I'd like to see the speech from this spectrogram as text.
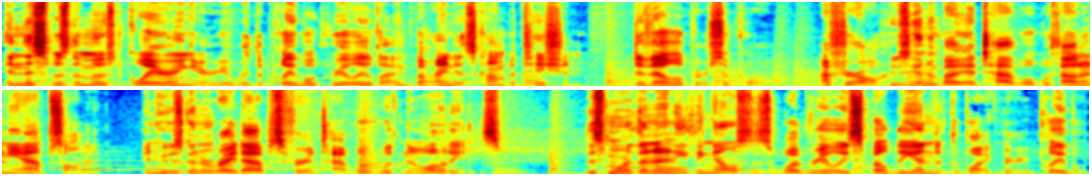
And this was the most glaring area where the playbook really lagged behind its competition developer support. After all, who's going to buy a tablet without any apps on it? And who's going to write apps for a tablet with no audience? This more than anything else is what really spelled the end of the BlackBerry playbook.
